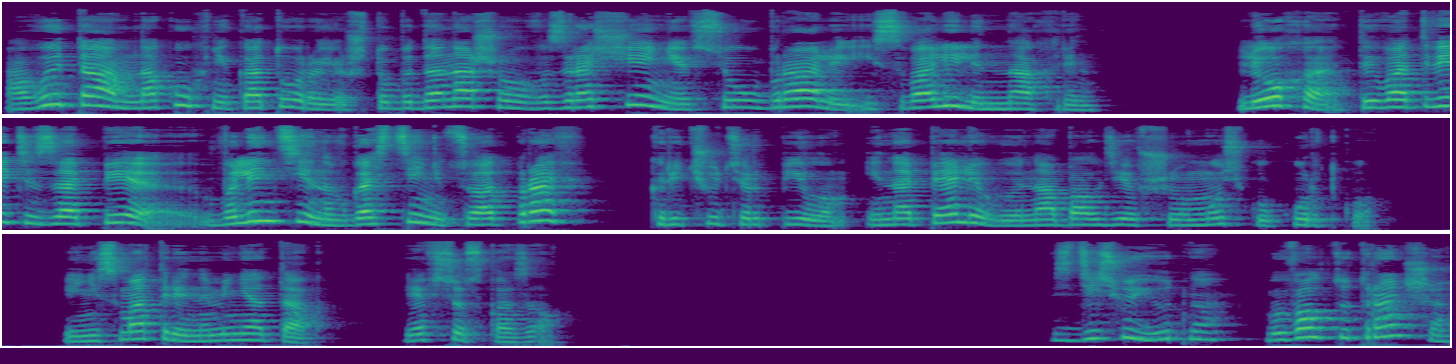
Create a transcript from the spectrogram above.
А вы там, на кухне которые, чтобы до нашего возвращения все убрали и свалили нахрен. Леха, ты в ответе за пе... Валентина в гостиницу отправь, кричу терпилом и напяливаю на обалдевшую моську куртку. И не смотри на меня так, я все сказал. Здесь уютно. Бывал тут раньше?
